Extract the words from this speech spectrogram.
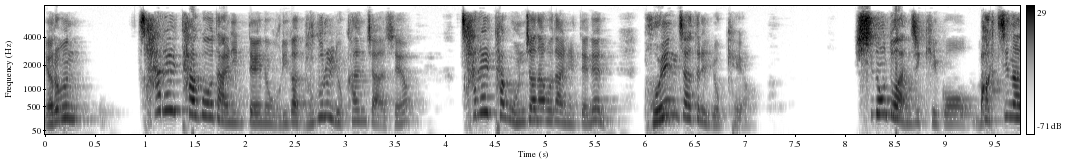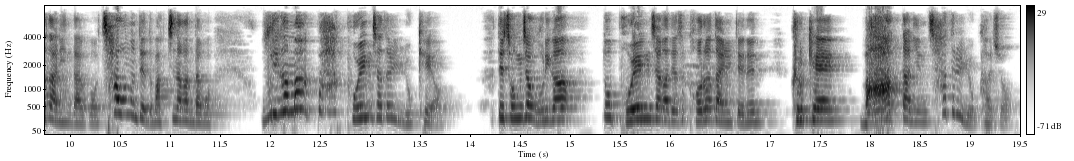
여러분 차를 타고 다닐 때는 우리가 누구를 욕하는지 아세요? 차를 타고 운전하고 다닐 때는 보행자들을 욕해요. 신호도 안 지키고 막 지나다닌다고 차 오는데도 막 지나간다고 우리가 막 막 보행자들 욕해요. 근데 정작 우리가 또 보행자가 돼서 걸어 다닐 때는 그렇게 막 다니는 차들을 욕하죠.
